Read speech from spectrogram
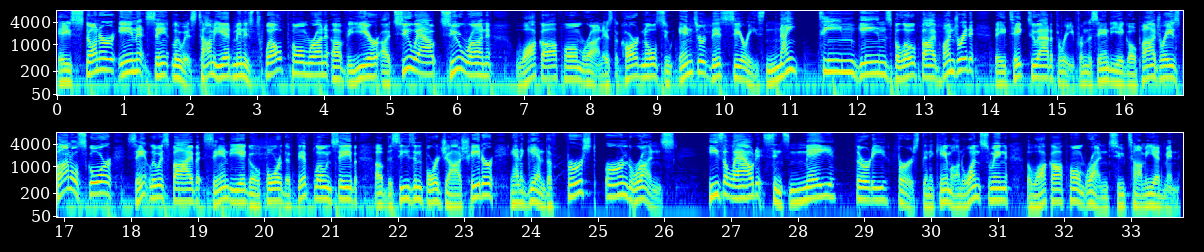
A stunner in St. Louis. Tommy Edman his 12th home run of the year, a two out, two run walk off home run as the Cardinals, who entered this series 19 games below 500, they take two out of three from the San Diego Padres. Final score St. Louis 5, San Diego 4, the fifth blown save of the season for Josh Hader. And again, the first earned runs he's allowed since May 31st, and it came on one swing, the walk-off home run to Tommy Edman.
